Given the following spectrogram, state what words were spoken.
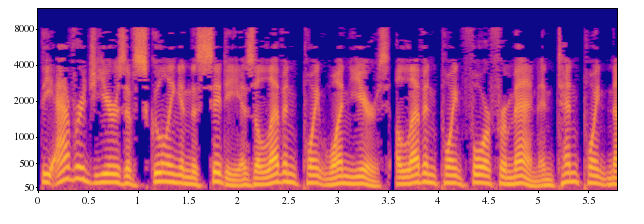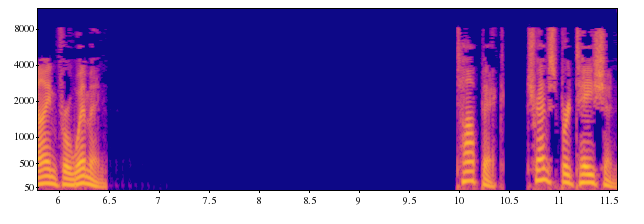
The average years of schooling in the city is 11.1 years 11.4 for men and 10.9 for women. Transportation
